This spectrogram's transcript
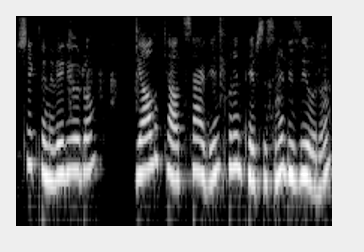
Şeklini veriyorum. Yağlı kağıt serdiğim fırın tepsisine diziyorum.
